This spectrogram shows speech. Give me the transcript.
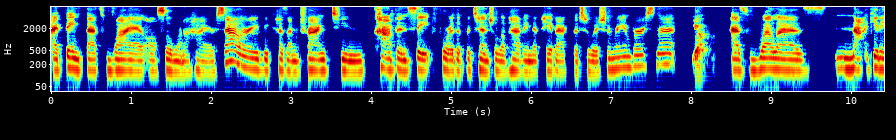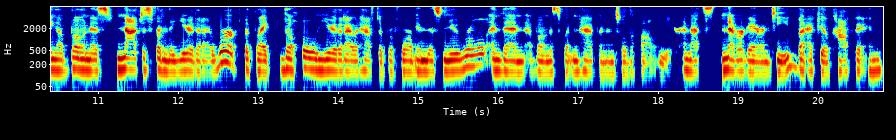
I think that's why I also want a higher salary because I'm trying to compensate for the potential of having to pay back the tuition reimbursement Yep. as well as not getting a bonus, not just from the year that I worked, but like the whole year that I would have to perform in this new role. And then a bonus wouldn't happen until the following year. And that's never guaranteed, but I feel confident in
